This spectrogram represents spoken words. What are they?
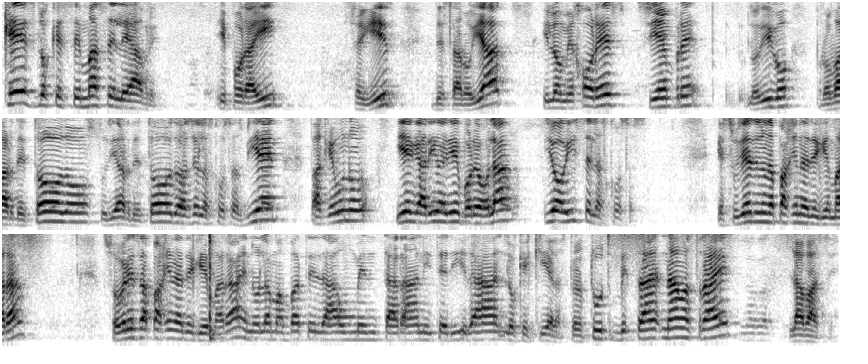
qué es lo que se más se le abre. Y por ahí seguir, desarrollar. Y lo mejor es siempre, lo digo, probar de todo, estudiar de todo, hacer las cosas bien, para que uno llegue arriba y diga, Boreolán, yo hice las cosas. Estudiar en una página de Gemara, Sobre esa página de Gemara, en Olam Abba te aumentarán y te dirán lo que quieras. Pero tú trae- nada más trae La base. la base.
